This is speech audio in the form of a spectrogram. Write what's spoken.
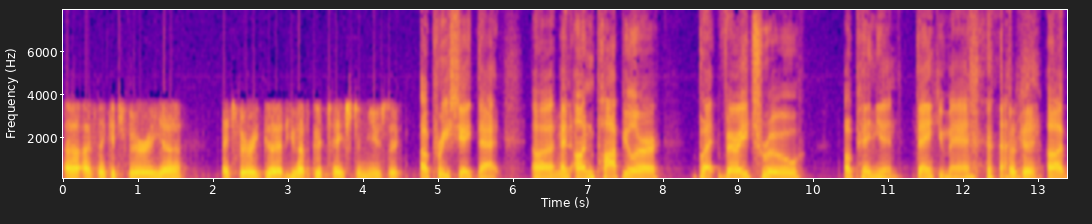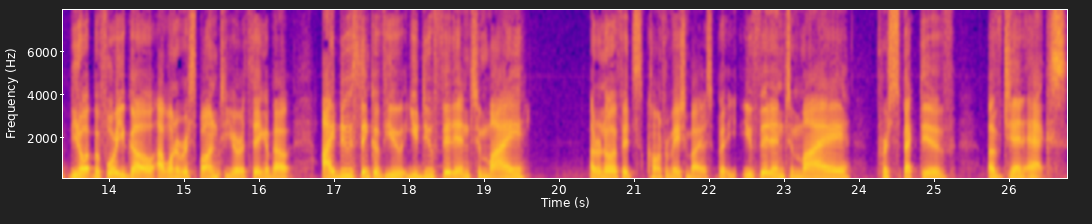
Uh, I think it's very uh, it's very good. You have good taste in music. Appreciate that. Uh, Mm-hmm. An unpopular but very true opinion. Thank you, man. Okay. Uh, you know what? Before you go, I want to respond to your thing about. I do think of you. You do fit into my. I don't know if it's confirmation bias, but you fit into my perspective of Gen X.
